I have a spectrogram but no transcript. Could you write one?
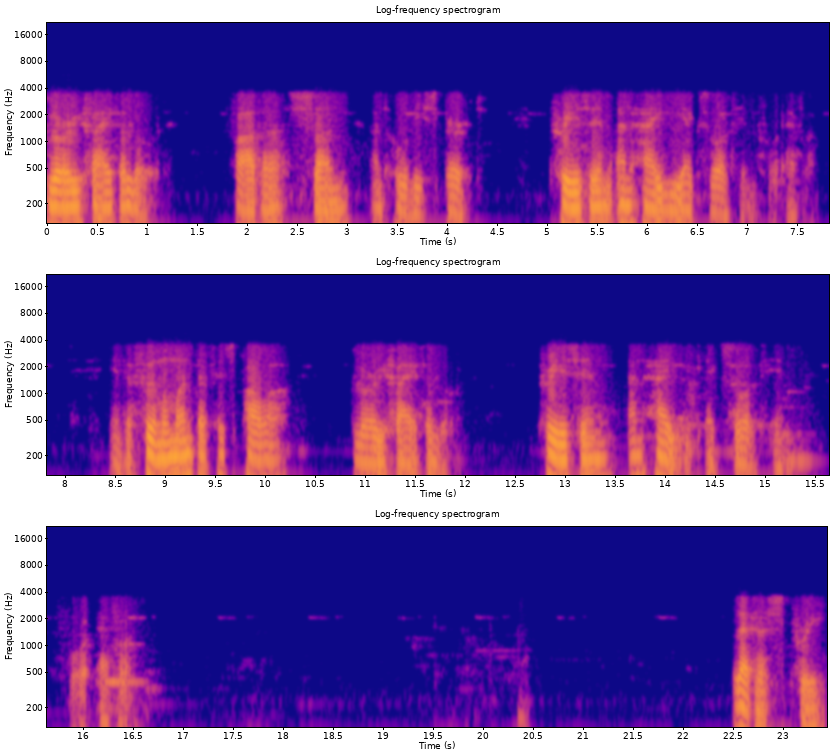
glorify the Lord, Father, Son, and Holy Spirit. Praise him and highly exalt him forever. In the firmament of his power, glorify the Lord. Praise him and highly exalt him forever. Let us pray.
